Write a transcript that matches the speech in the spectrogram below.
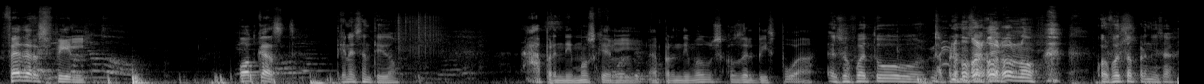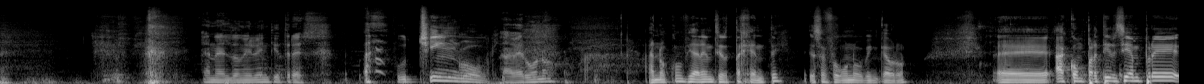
Federspiel. Podcast. Tiene sentido. Ah, aprendimos que el, aprendimos muchas cosas del bispo. ah. ¿Eso fue tu No, aprendizaje? no, no, no. ¿Cuál fue tu aprendizaje? En el 2023. Un chingo. A ver, uno. A no confiar en cierta gente. Ese fue uno bien cabrón. Eh, a compartir siempre.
